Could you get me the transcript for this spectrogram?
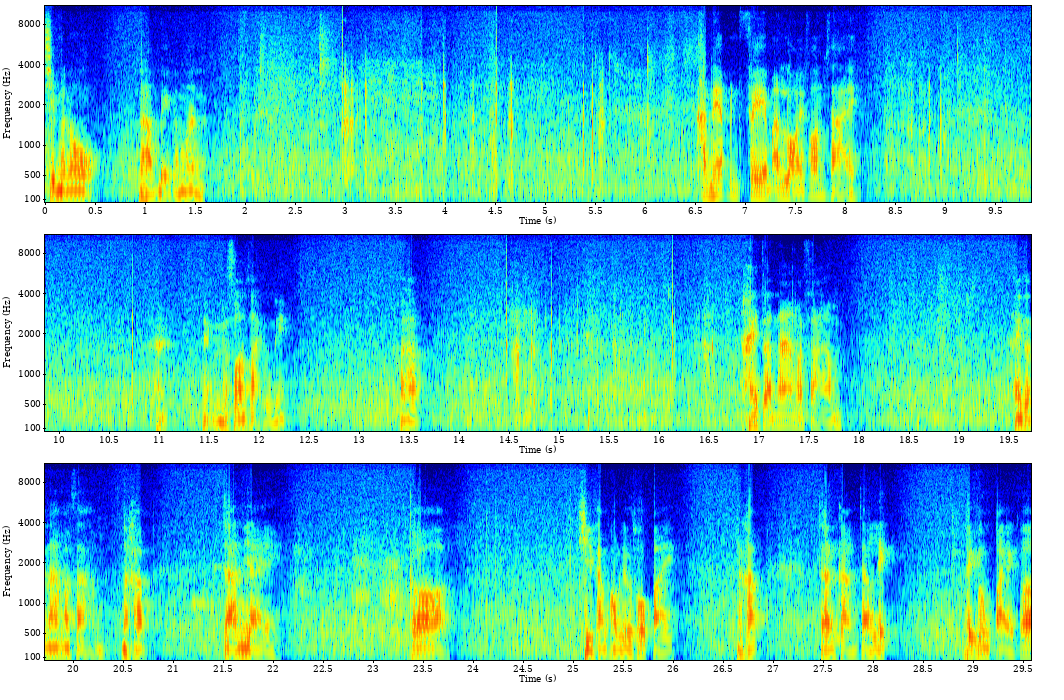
ชิมาโน่นะครับเบรกน้ำมัน คันนี้เป็นเฟรมอลลอยซ่อนสายเนี่ยมันจะซ่อนสายตรงนี้นะครับ ให้จานหน้ามาสามให้จานหน้ามาสามนะครับ จานใหญ่ ก็ขี่ทำความเร็วทั่วไปนะครับ จานกลางจานเล็ก เล็กลงไปก็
